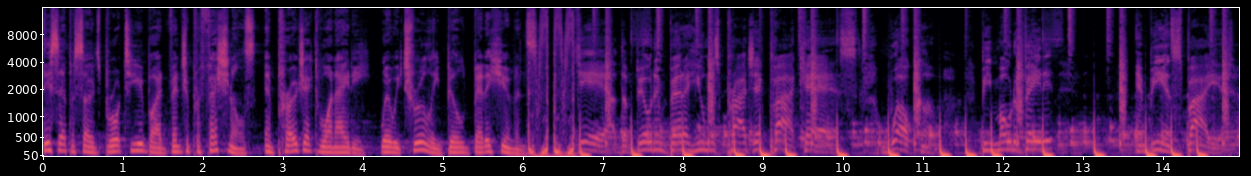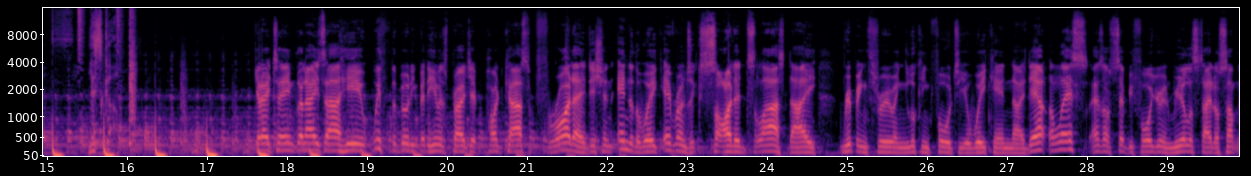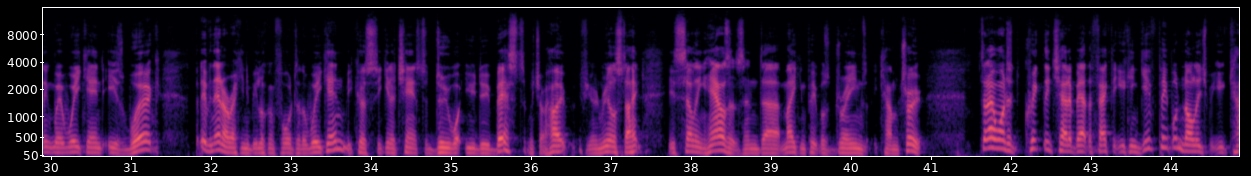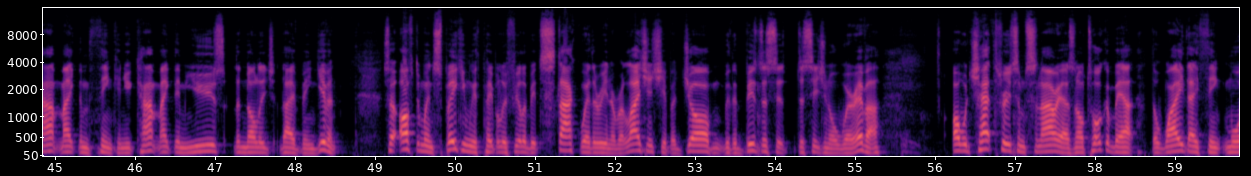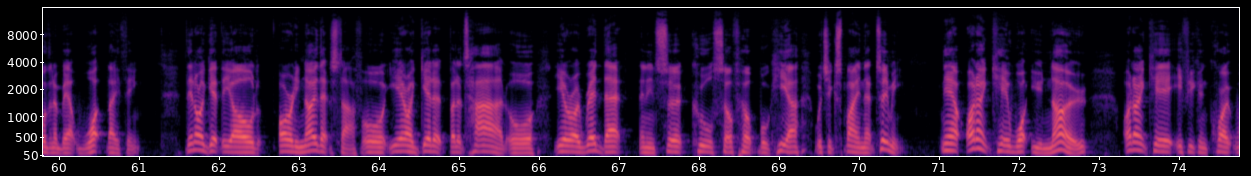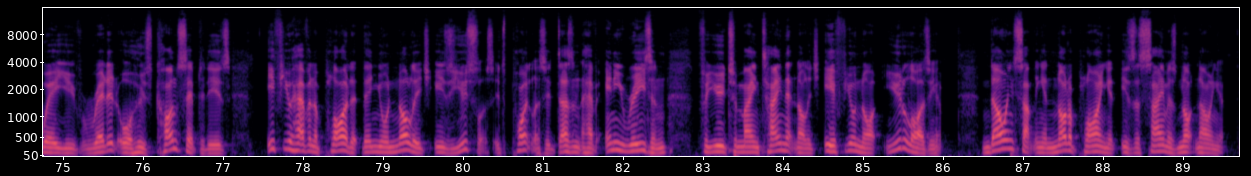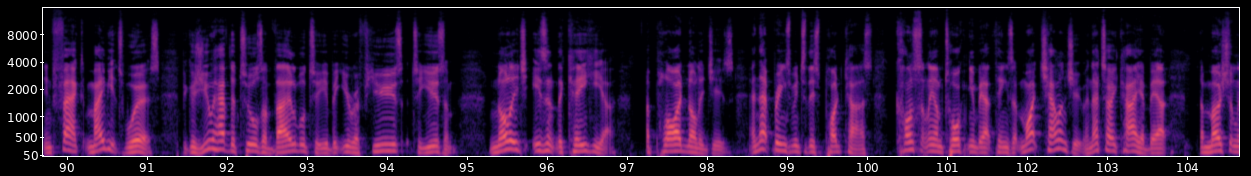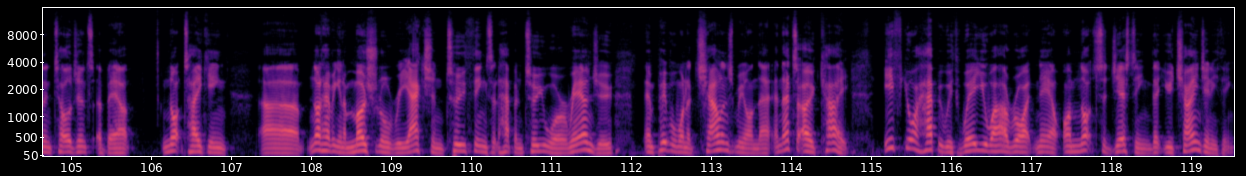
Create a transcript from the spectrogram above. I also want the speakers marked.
Speaker 1: This episode's brought to you by Adventure Professionals and Project 180, where we truly build better humans.
Speaker 2: Yeah, the Building Better Humans Project podcast. Welcome. Be motivated and be inspired. Let's go.
Speaker 3: G'day team, Glenn Azar here with the Building Better Humans Project podcast, Friday edition, end of the week. Everyone's excited. It's the last day, ripping through and looking forward to your weekend, no doubt. Unless, as I've said before, you're in real estate or something where weekend is work. But even then, I reckon you'd be looking forward to the weekend because you get a chance to do what you do best, which I hope, if you're in real estate, is selling houses and uh, making people's dreams come true. Today, I want to quickly chat about the fact that you can give people knowledge, but you can't make them think and you can't make them use the knowledge they've been given. So often, when speaking with people who feel a bit stuck, whether in a relationship, a job, with a business decision, or wherever, I will chat through some scenarios and I'll talk about the way they think more than about what they think. Then I get the old, I already know that stuff, or yeah, I get it, but it's hard, or yeah, I read that and insert cool self help book here, which explain that to me. Now, I don't care what you know. I don't care if you can quote where you've read it or whose concept it is. If you haven't applied it, then your knowledge is useless. It's pointless. It doesn't have any reason for you to maintain that knowledge if you're not utilizing it. Knowing something and not applying it is the same as not knowing it. In fact, maybe it's worse because you have the tools available to you, but you refuse to use them. Knowledge isn't the key here applied knowledge is. And that brings me to this podcast. Constantly, I'm talking about things that might challenge you, and that's okay about emotional intelligence, about not taking. Uh, not having an emotional reaction to things that happen to you or around you, and people want to challenge me on that, and that's okay. If you're happy with where you are right now, I'm not suggesting that you change anything.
